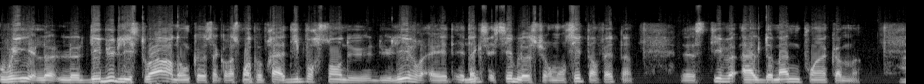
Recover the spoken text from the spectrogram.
Oui, le, le début de l'histoire, donc ça correspond à peu près à 10% du, du, livre, est, est, accessible sur mon site en fait, euh, stevealdeman.com. Ah,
